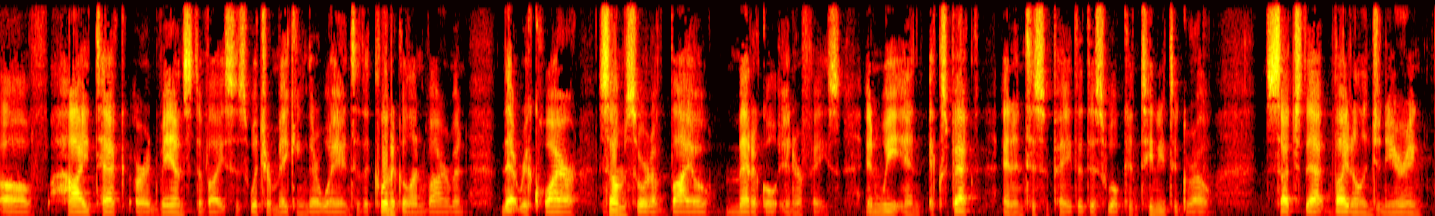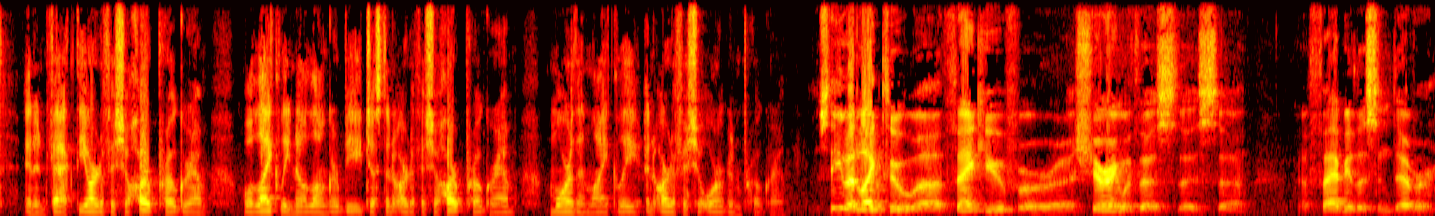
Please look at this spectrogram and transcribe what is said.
of high tech or advanced devices which are making their way into the clinical environment that require some sort of biomedical interface. And we expect and anticipate that this will continue to grow, such that vital engineering and, in fact, the artificial heart program will likely no longer be just an artificial heart program, more than likely an artificial organ program. Steve, I'd like to uh, thank you for uh, sharing with us this. Uh a fabulous endeavor.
